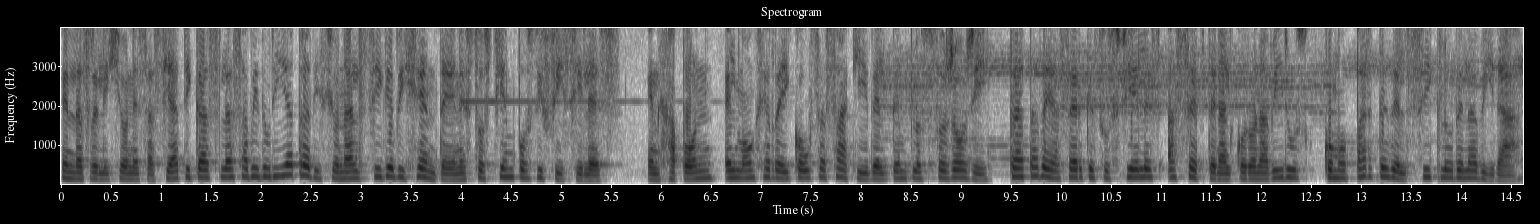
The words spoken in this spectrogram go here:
En las religiones asiáticas, la sabiduría tradicional sigue vigente en estos tiempos difíciles. En Japón, el monje Reikou Sasaki del templo Sojoji trata de hacer que sus fieles acepten al coronavirus como parte del ciclo de la vida.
